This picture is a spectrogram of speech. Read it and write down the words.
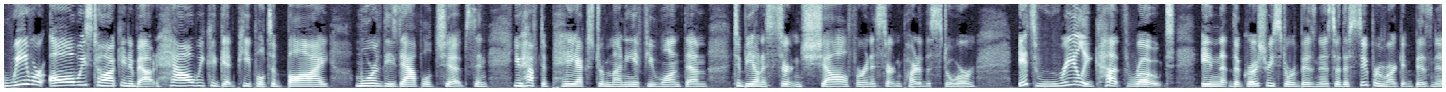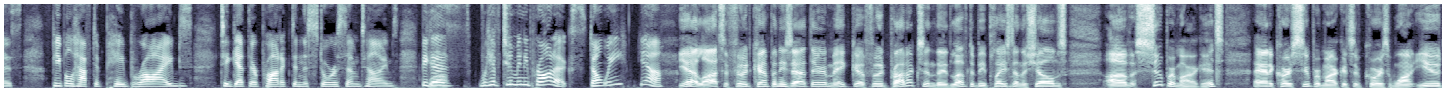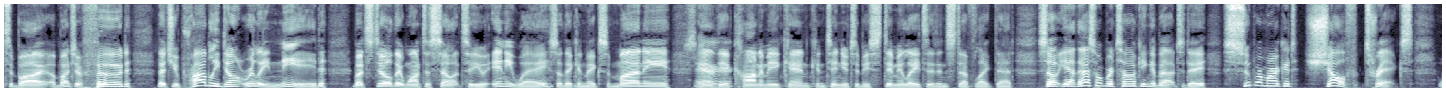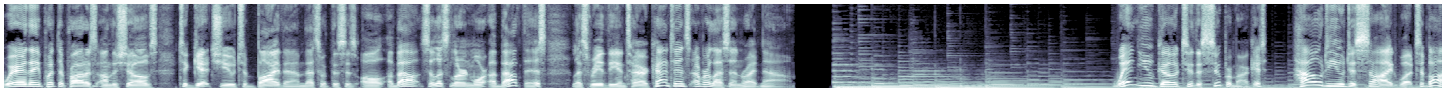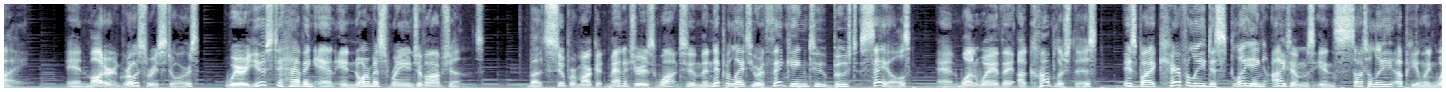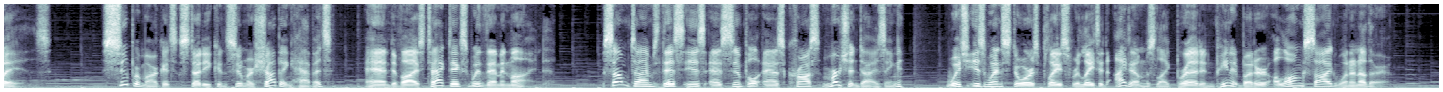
we were always talking about how we could get people to buy more of these apple chips. And you have to pay extra money if you want them to be on a certain shelf or in a certain part of the store. It's really cutthroat in the grocery store business or the supermarket business. People have to pay bribes to get their product in the store sometimes because. Wow we have too many products, don't we? Yeah. Yeah, lots of food companies out there make uh, food products and they'd love to be placed on the shelves of supermarkets. And of course, supermarkets, of course, want you to buy a bunch of food that you probably don't really need, but still they want to sell it to you anyway so they can make some money sure. and the economy can continue to be stimulated and stuff like that. So, yeah, that's what we're talking about today supermarket shelf tricks where they put the products on the shelves to get you to buy them. That's what this is all about. So let's learn more about this. Let's read the entire contents of our lesson right now. When you go to the supermarket, how do you decide what to buy? In modern grocery stores, we're used to having an enormous range of options. But supermarket managers want to manipulate your thinking to boost sales and one way they accomplish this is by carefully displaying items in subtly appealing ways. Supermarkets study consumer shopping habits and devise tactics with them in mind. Sometimes this is as simple as cross merchandising, which is when stores place related items like bread and peanut butter alongside one another.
